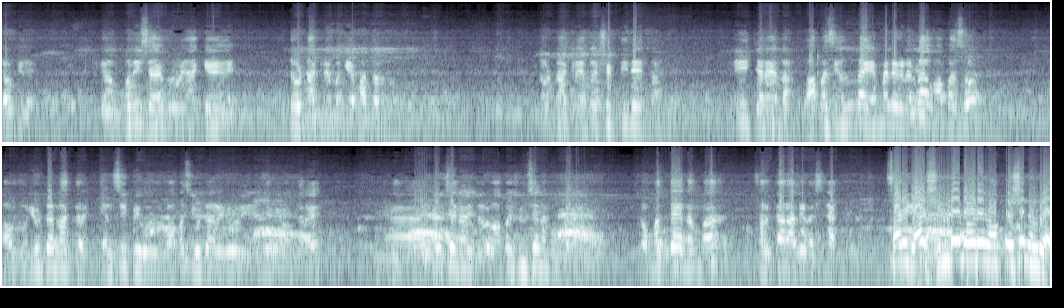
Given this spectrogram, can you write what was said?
ಡೌಟ್ ಇದೆ. ಈಗ ಮೋದಿ ಸಾಹೇಬ್ರು ಯಾಕೆ ಉದ್ಧವ್ ಠಾಕ್ರೆ ಬಗ್ಗೆ ಮಾತಾಡೋದು? ಉದ್ಧವ್ ಠಾಕ್ರೆ ಅಂದ್ರೆ ಶಕ್ತಿ ಇದೆ ಅಂತ. ಇಡೀ ಜನ ಎಲ್ಲ, ವಾಪಸ್ ಎಲ್ಲ ಎಂ ಎಲ್ ಎಗಳೆಲ್ಲ ವಾಪಸ್ಸು ಅವರು ಯೂಟರ್ನ್ ಆಗ್ತಾರೆ ಎನ್ ಸಿ ಪಿ ವಾಪಸ್ ಯೂಟರ್ ಹೋಗ್ತಾರೆ. ಶಿವಸೇನಾ ಇದ್ದವರು ವಾಪಸ್ ಶಿವಸೇನಾಗ ಹೋಗ್ತಾರೆ. ಸೊ ಮತ್ತೆ ನಮ್ಮ ಸರ್ಕಾರ ಅಲ್ಲಿ ರಚನೆ ಆಗ್ತದೆ. ಸರ್ ಈಗ ಶಿಂದೆ ಮಾಡಿರೋ ಆಪರೇಷನ್ ಅಂದ್ರೆ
